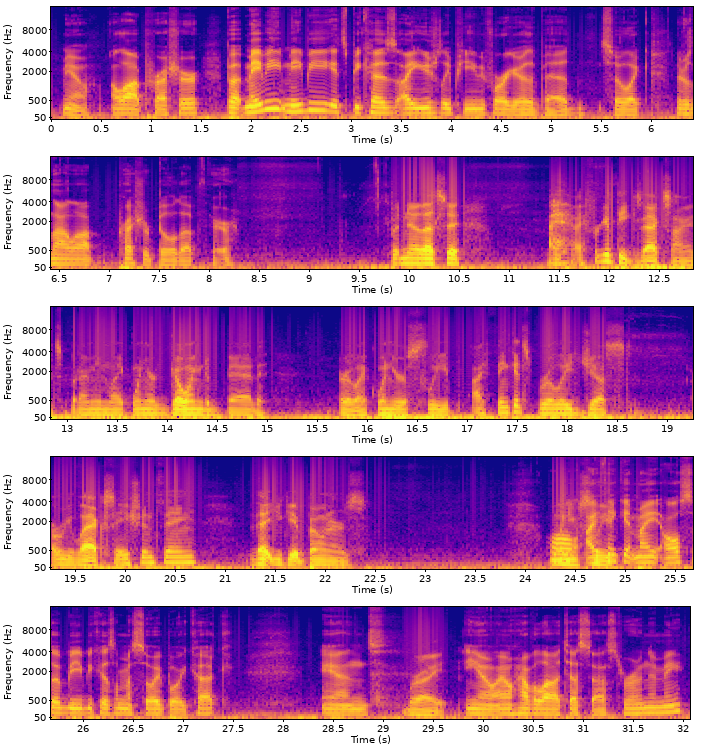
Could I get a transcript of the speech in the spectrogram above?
you know a lot of pressure. But maybe maybe it's because I usually pee before I go to bed, so like there's not a lot of pressure build up there. But no, that's it. I, I forget the exact science, but I mean, like when you're going to bed, or like when you're asleep, I think it's really just a relaxation thing that you get boners. Well, I think it might also be because I'm a soy boy cuck, and right. you know I don't have a lot of testosterone in me,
